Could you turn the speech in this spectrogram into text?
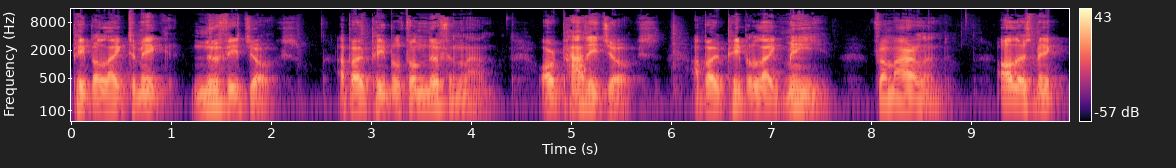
People like to make Newfie jokes about people from Newfoundland, or Paddy jokes about people like me from Ireland. Others make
